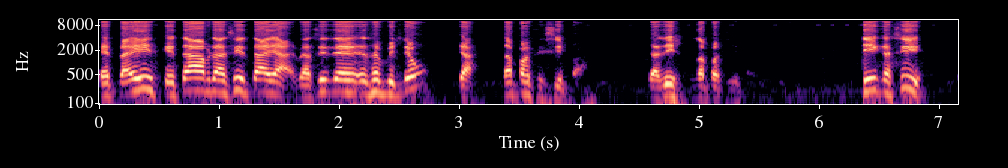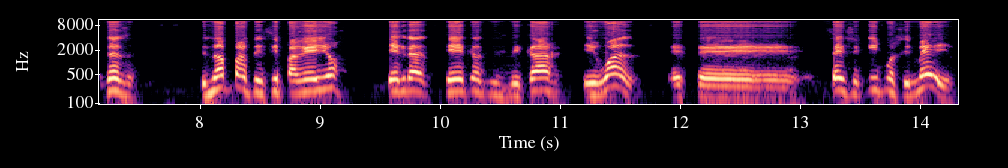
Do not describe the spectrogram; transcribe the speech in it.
el país que estaba Brasil está allá, Brasil es anfitrión, ya, no participa. Ya listo, no participa. Tiene que así. Entonces, si no participan ellos, tiene que, clasificar igual, este, seis equipos y medio,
